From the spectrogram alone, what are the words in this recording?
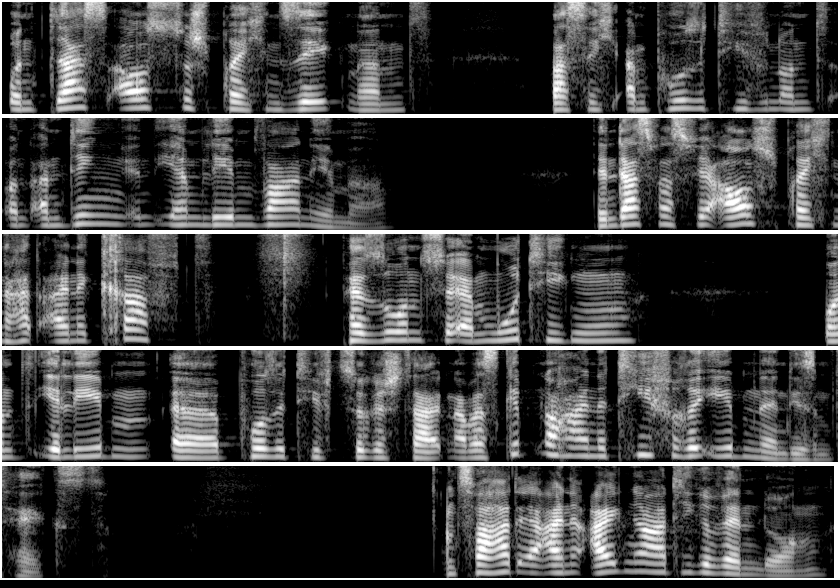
und das auszusprechen, segnend, was ich an Positiven und, und an Dingen in ihrem Leben wahrnehme. Denn das, was wir aussprechen, hat eine Kraft, Personen zu ermutigen, und ihr Leben äh, positiv zu gestalten. Aber es gibt noch eine tiefere Ebene in diesem Text. Und zwar hat er eine eigenartige Wendung.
